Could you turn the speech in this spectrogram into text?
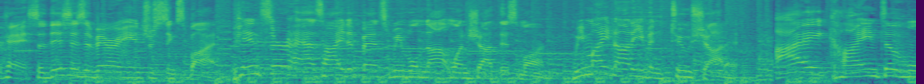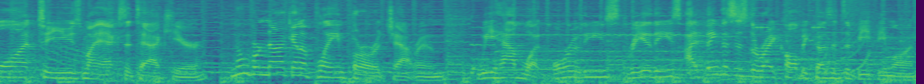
Okay, so this is a very interesting spot. Pinsir has high defense. We will not one-shot this Mon. We might not even two-shot it. I kind of want to use my X attack here. No, we're not gonna flamethrower chat room. We have what, four of these, three of these? I think this is the right call because it's a beefy Mon.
